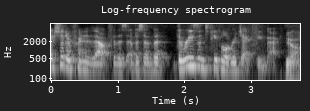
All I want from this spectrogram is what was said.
I, should have printed it out for this episode, but the reasons people reject feedback. Yeah.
